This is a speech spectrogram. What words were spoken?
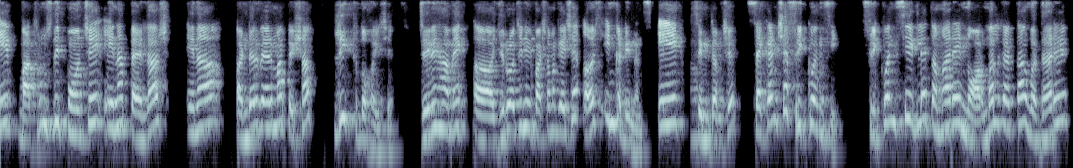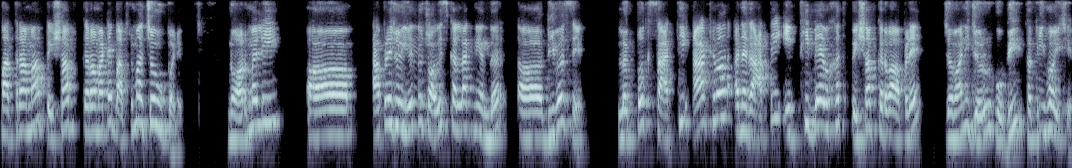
એ બાથરૂમ સુધી પહોંચે એના પહેલા જ એના અંડરવેરમાં પેશાબ લીક થતો હોય છે. જેને અમે યુરોલોજીની ભાષામાં કહીએ છીએ અર્થ ઇન્કન્ટિનન્સ એ એક સિમ્ટમ છે. સેકન્ડ છે ફ્રીક્વન્સી ફ્રીક્વન્સી એટલે તમારે નોર્મલ કરતા વધારે માત્રામાં પેશાબ કરવા માટે બાથરૂમમાં જવું પડે. નોર્મલી આપણે જોઈએ તો ચોવીસ કલાકની અંદર દિવસે લગભગ સાતથી આઠ વાર અને રાતે એક થી બે વખત પેશાબ કરવા આપણે જવાની જરૂર ઊભી થતી હોય છે.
